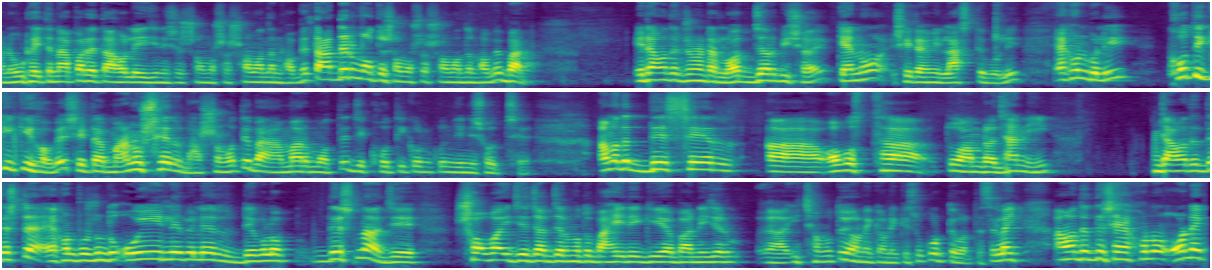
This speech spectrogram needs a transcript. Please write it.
মানে উঠাইতে না পারে তাহলে এই জিনিসের সমস্যার সমাধান হবে। তাদের মতে সমস্যার সমাধান হবে বাট এটা আমাদের জন্য একটা লজ্জার বিষয়। কেন? সেটা আমি লাস্টে বলি। এখন বলি, ক্ষতি কী কী হবে? সেটা মানুষের ভাষ্যমতে বা আমার মতে যে ক্ষতি কোন কোন জিনিস হচ্ছে। আমাদের দেশের অবস্থা তো আমরা জানি যে আমাদের দেশটা এখন পর্যন্ত ওই লেভেলের ডেভেলপ দেশ না যে সবাই যে যার যার মতো বাইরে গিয়ে বা নিজের ইচ্ছা মতোই অনেকে, অনেক কিছু করতে পারতেছে। লাইক আমাদের দেশে এখনও অনেক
